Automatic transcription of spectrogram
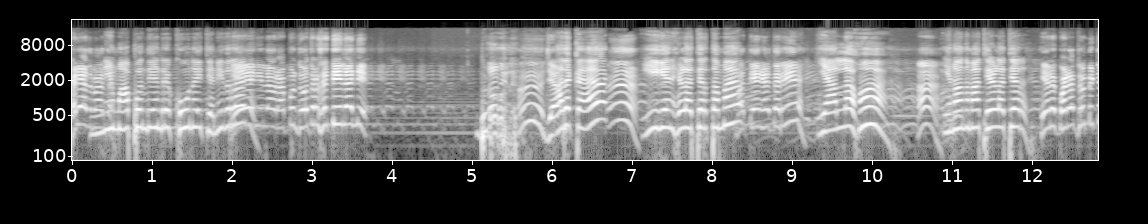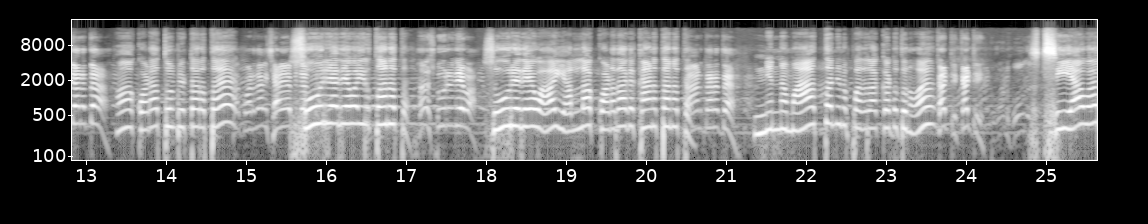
ಖರಿ ಅದ ಮಾತ. ನಿಮ್ಮ ಅಪ್ಪಂದ ಏನ್ರಿ ಕೂನ್ ಐತಿ ಇದ್ರ ಏನಿಲ್ಲ ಅವ್ರ ಅಪ್ಪನ ದೋತ್ರ ಸದ್ದಿ ಇಲ್ಲ ಅಲ್ಲಿ. ಬಿಡು. ಅದಕ್ಕ. ಈಗೇನ್ ಹೇಳತ್ತಿರ್ತಮ್ಮ ಮತ್ತೇನ್ ಹೇಳ್ತಾರಿ ಎಲ್ಲ ಹ್ಞೂ ಹಾ. ಇನ್ನೊಂದು ಮಾತು ಹೇಳತ್ಯಾರ. ಏನು ಕೊಡ ತುಂಬಿಟ್ಟಾರತ್ತ? ಹಾ ಕೊಡ ತುಂಬಿಟ್ಟಾರತ್ತ. ಕೊಡದಾಗ ಛಾಯಾ ಬಿದ್ದ. ಸೂರ್ಯದೇವ ಇರ್ತಾನತ್ತ. ಹಾ ಸೂರ್ಯದೇವ. ಸೂರ್ಯದೇವ ಎಲ್ಲ ಕೊಡದಾಗ ಕಾಣ್ತಾನತ್ತ. ಕಾಣ್ತಾನತ್ತ. ನಿನ್ನ ಮಾತ ನಿನ್ನ ಪದರ ಕಟ್ಟತನು ಕಟ್ರಿ ಕಟ್ರಿ. ಯಾವ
